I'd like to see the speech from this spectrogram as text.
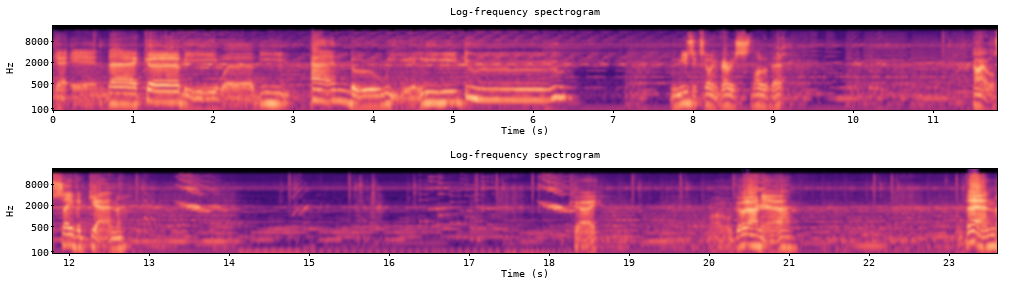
Get in there, Kirby, Webby, and the wheelie do. The music's going very slow a bit. Alright, we'll save again. Okay. Well, go down here. Then...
